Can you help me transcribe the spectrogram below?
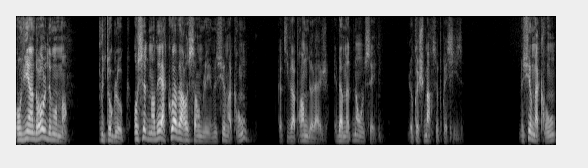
On vit un drôle de moment, plutôt glauque. On se demandait à quoi va ressembler M. Macron quand il va prendre de l'âge. Et bien maintenant, on le sait. Le cauchemar se précise. M. Macron,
